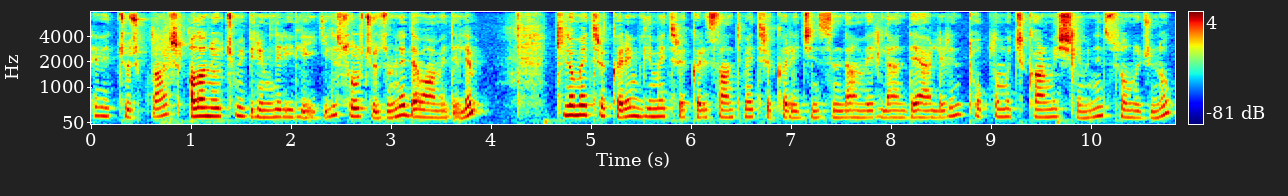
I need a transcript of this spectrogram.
Evet çocuklar, alan ölçme birimleri ile ilgili soru çözümüne devam edelim. Kilometre kare, milimetre kare, santimetre kare cinsinden verilen değerlerin toplama çıkarma işleminin sonucunu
